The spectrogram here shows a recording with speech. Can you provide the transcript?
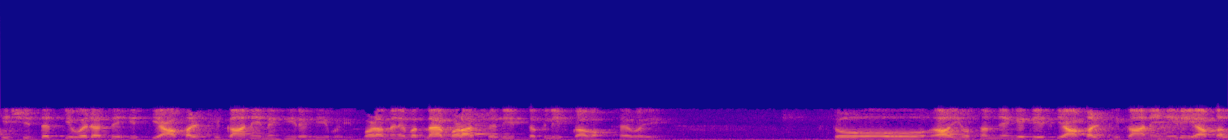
کی شدت کی وجہ سے اس کی عقل ٹھکانے نہیں رہی بھائی۔ بڑا میں نے بتلایا، بڑا شدید تکلیف کا وقت ہے بھائی۔ تو یوں سمجھیں گے کہ اس کی عقل ٹھکانے نہیں رہی، عقل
